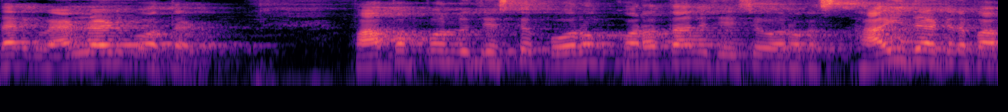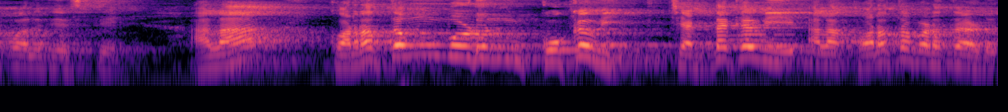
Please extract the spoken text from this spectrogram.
దానికి వేళ్ళాడిపోతాడు పాప పనులు చేస్తే పూర్వం కొరత అని చేసేవారు. ఒక స్థాయి దాటిన పాపాలు చేస్తే. అలా కొరతంబుడున్ కుకవి చెడ్డకవి అలా కొరత పడతాడు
